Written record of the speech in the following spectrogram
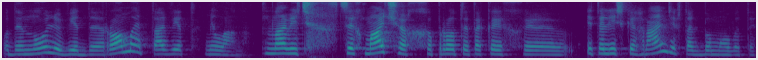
1-0 від Роми та від Мілана. Навіть в цих матчах проти таких е, італійських грандів, так би мовити,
